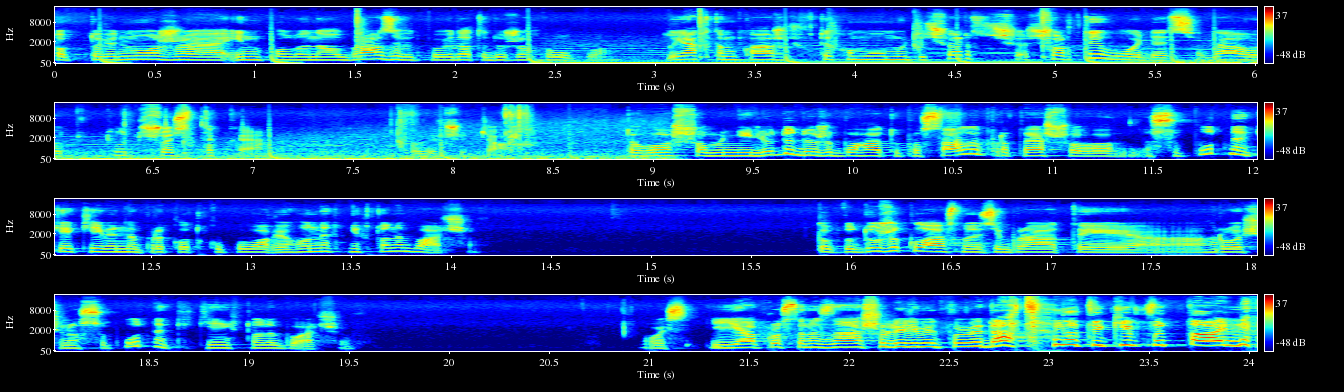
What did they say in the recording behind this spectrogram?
Тобто він може інколи на образи відповідати дуже грубо. Як там кажуть, в тихому омуті чорт, чорти водяться, да, от тут щось таке по відчуттях. Того, що мені люди дуже багато писали про те, що супутник, який він, наприклад, купував, його ні- ніхто не бачив. Тобто дуже класно зібрати е, гроші на супутник, який ніхто не бачив. Ось. І я просто не знаю, що людям відповідати на такі питання,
